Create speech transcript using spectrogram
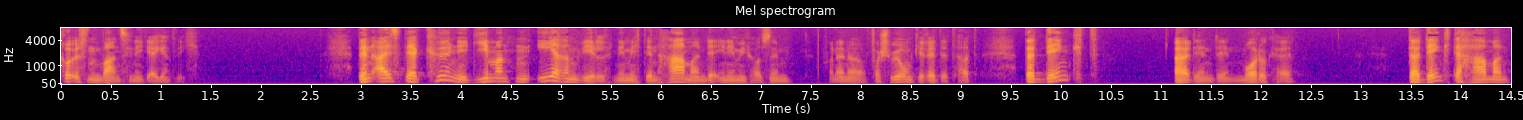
größenwahnsinnig eigentlich. Denn als der König jemanden ehren will, nämlich den Haman, der ihn nämlich aus dem, von einer Verschwörung gerettet hat, da denkt, äh, den, den Mordecai, da denkt der Haman,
